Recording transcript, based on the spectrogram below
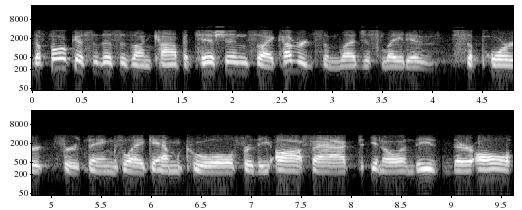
the focus of this is on competition, so I covered some legislative support for things like MCOOL, for the OFF Act, you know, and these they're all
